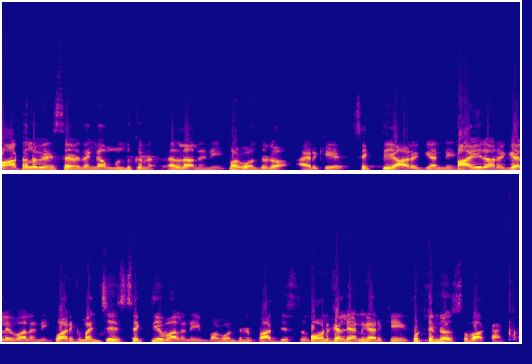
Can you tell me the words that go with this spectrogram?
బాటలు వేసే విధంగా ముందుకు వెళ్ళాలని భగవంతుడు ఆయనకి శక్తి ఆరోగ్యాన్ని ఆయురారోగ్యాలు ఇవ్వాలని వారికి మంచి శక్తి ఇవ్వాలని భగవంతుని ప్రార్థిస్తూ పవన్ కళ్యాణ్ గారికి పుట్టినరోజు శుభాకాంక్ష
